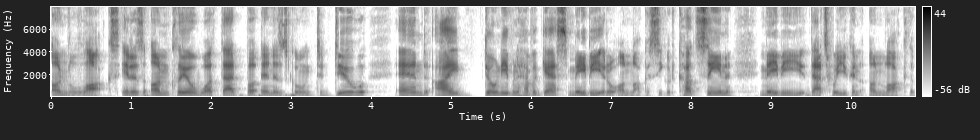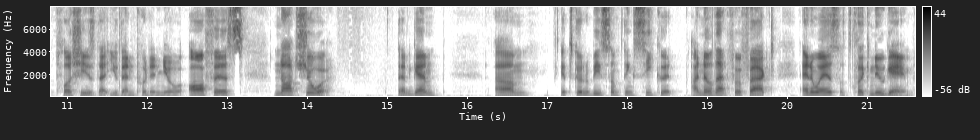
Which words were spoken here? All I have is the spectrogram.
unlocks. It is unclear what that button is going to do, and I don't even have a guess. Maybe it'll unlock a secret cutscene. Maybe that's where you can unlock the plushies that you then put in your office. Not sure. Then again, um, it's going to be something secret. I know that for a fact. Anyways, let's click new game.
